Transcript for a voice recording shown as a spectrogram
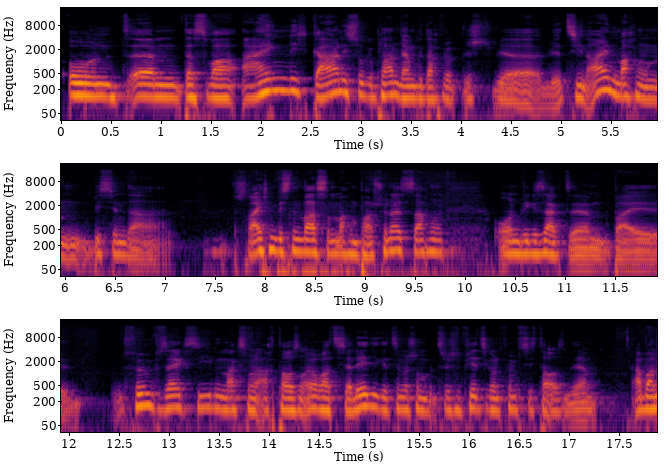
Und ähm, das war eigentlich gar nicht so geplant. Wir haben gedacht, wir, wir, wir ziehen ein, machen ein bisschen da, streichen ein bisschen was und machen ein paar Schönheitssachen. Und wie gesagt, ähm, bei 5, 6, 7, maximal 8.000 Euro hat sich erledigt. Jetzt sind wir schon zwischen 40 und 50.000, ja. Aber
